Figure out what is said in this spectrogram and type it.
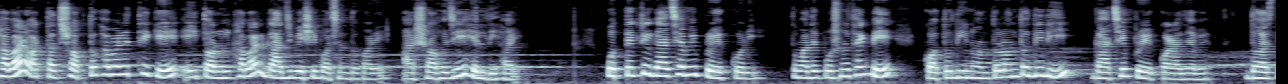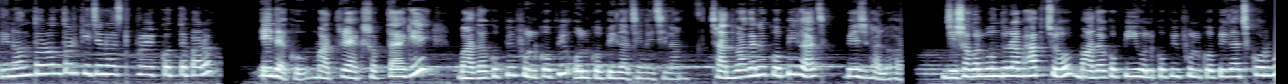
খাবার অর্থাৎ শক্ত খাবারের থেকে এই তরল খাবার গাছ বেশি পছন্দ করে আর সহজেই হেলদি হয়। প্রত্যেকটি গাছে আমি প্রয়োগ করি। তোমাদের প্রশ্ন থাকবে, কতদিন অন্তর অন্তর দিদি গাছে প্রয়োগ করা যাবে? দশ দিন অন্তর অন্তর কিচেন ওয়েস্ট প্রয়োগ করতে পারো? এই দেখো, মাত্র এক সপ্তাহ আগে বাঁধাকপি, ফুলকপি, ওলকপি গাছ এনেছিলাম। ছাদ বাগানে কপি গাছ বেশ ভালো হয়। যে সকল বন্ধুরা ভাবছ বাঁধাকপি, ওলকপি, ফুলকপি গাছ করব,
